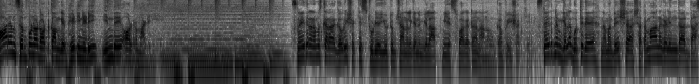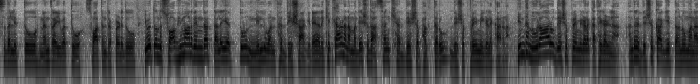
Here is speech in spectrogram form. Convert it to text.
ಆರ್ ಎಂ ಸಂಪೂರ್ಣ ಡಾಟ್ ಕಾಮ್ಗೆ ಭೇಟಿ ನೀಡಿ ಹಿಂದೆ ಆರ್ಡರ್ ಮಾಡಿ. ಸ್ನೇಹಿತರೆ, ನಮಸ್ಕಾರ. ಗೌರಿ ಶಕ್ಕಿ ಸ್ಟುಡಿಯೋ ಯೂಟ್ಯೂಬ್ ಚಾನಲ್ಗೆ ನಿಮಗೆಲ್ಲ ಆತ್ಮೀಯ ಸ್ವಾಗತ. ನಾನು ಗೌರಿ ಶಕ್ಕಿ ಸ್ನೇಹಿತರೆ, ನಿಮಗೆಲ್ಲ ಗೊತ್ತಿದೆ, ನಮ್ಮ ದೇಶ ಶತಮಾನಗಳಿಂದ ದಾಸದಲ್ಲಿತ್ತು, ನಂತರ ಇವತ್ತು ಸ್ವಾತಂತ್ರ್ಯ ಪಡೆದು, ಇವತ್ತೊಂದು ಸ್ವಾಭಿಮಾನದಿಂದ ತಲೆ ಎತ್ತು ನಿಲ್ಲುವಂಥ ದೇಶ ಆಗಿದೆ. ಅದಕ್ಕೆ ಕಾರಣ ನಮ್ಮ ದೇಶದ ಅಸಂಖ್ಯ ದೇಶಭಕ್ತರು ದೇಶ ಪ್ರೇಮಿಗಳೇ ಕಾರಣ. ಇಂಥ ನೂರಾರು ದೇಶ ಪ್ರೇಮಿಗಳ ಕಥೆಗಳನ್ನ ಅಂದರೆ ದೇಶಕ್ಕಾಗಿ ತನುಮನ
